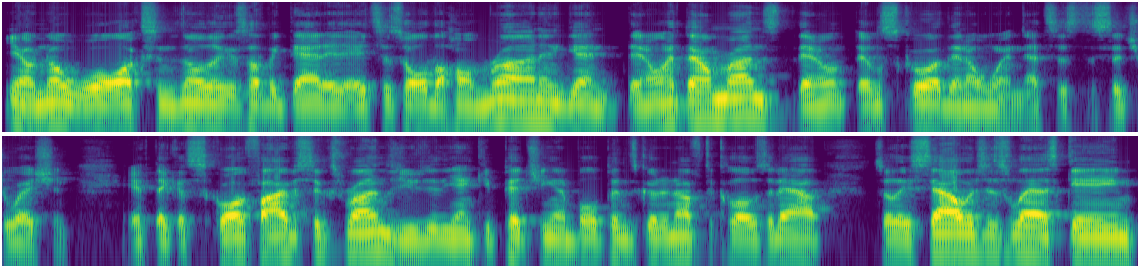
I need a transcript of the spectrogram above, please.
you know, no walks and no stuff like that. it's just all the home run. And again, they don't hit the home runs, they don't they don't score, they don't win. That's just the situation. If they could score five or six runs, usually the Yankee pitching and bullpen's good enough to close it out. So they salvage this last game.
